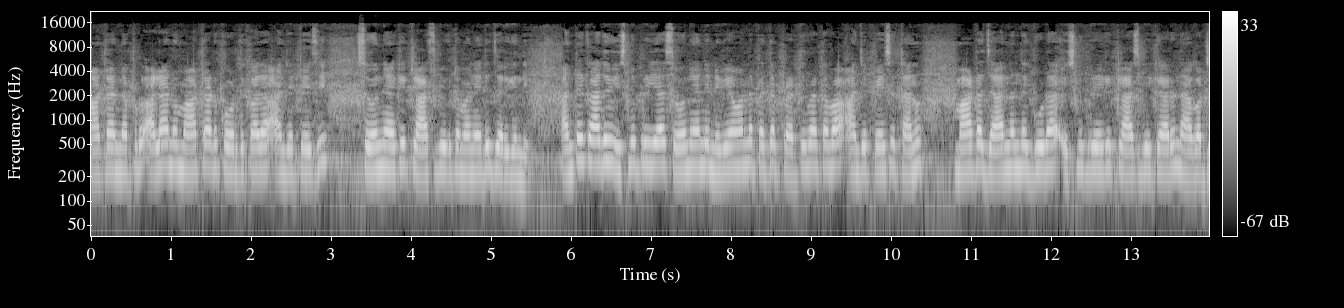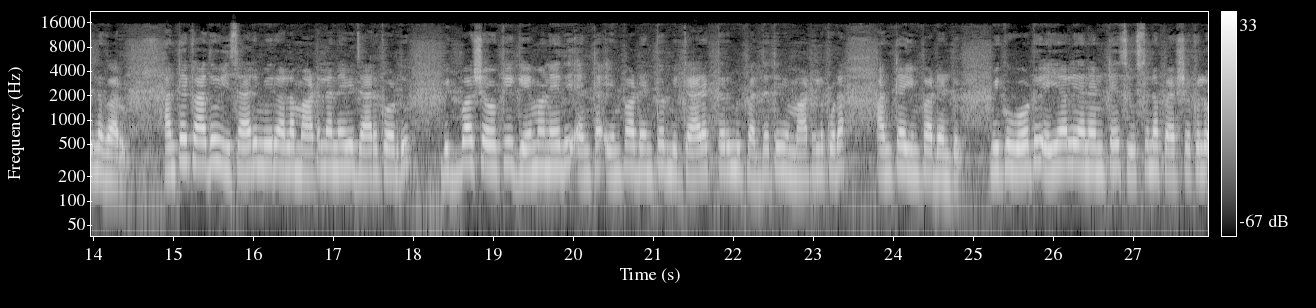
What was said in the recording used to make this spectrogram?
మాట్లాడినప్పుడు అలా నువ్వు మాట్లాడకూడదు కదా అని చెప్పేసి సోనియాకి క్లాస్ పీకటం అనేది జరిగింది. అంతేకాదు విష్ణుప్రియ సోనియాని నువ్వేమన్నా పెద్ద ప్రతిభతవా అని చెప్పేసి తను మాట జారినందుకు కూడా విష్ణుప్రియకి క్లాస్ పీకారు నాగార్జున గారు. అంతేకాదు ఈసారి మీరు అలా మాటలు అనేవి జారకూడదు. బిగ్ బాస్ షోకి గేమ్ అనేది ఎంత ఇంపార్టెంటో మీ క్యారెక్టర్ మీ పద్ధతి మీ మాటలు కూడా అంతే ఇంపార్టెంట్. మీకు ఓటు వేయాలి అని అంటే చూస్తున్న ప్రేక్షకులు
